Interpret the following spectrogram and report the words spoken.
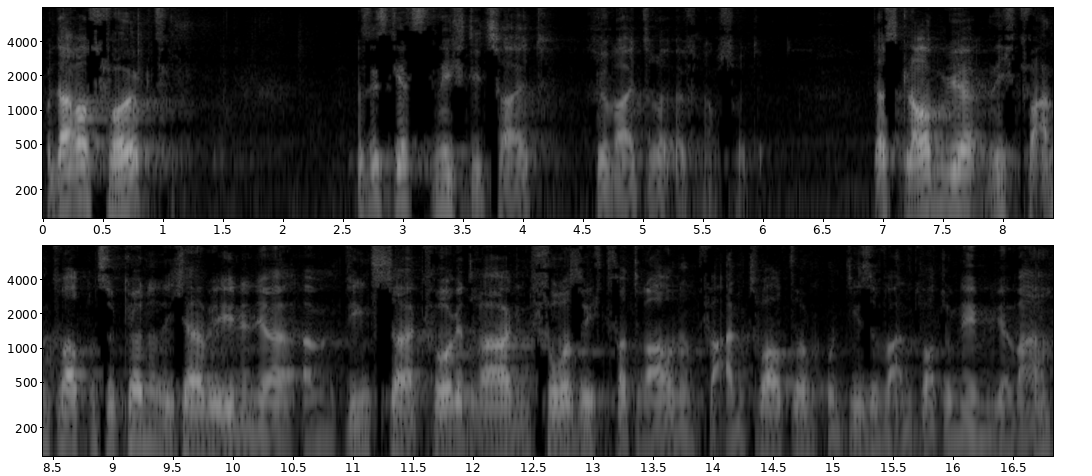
Und daraus folgt, es ist jetzt nicht die Zeit für weitere Öffnungsschritte. Das glauben wir nicht verantworten zu können. Ich habe Ihnen ja am Dienstag vorgetragen, Vorsicht, Vertrauen und Verantwortung. Und diese Verantwortung nehmen wir wahr.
